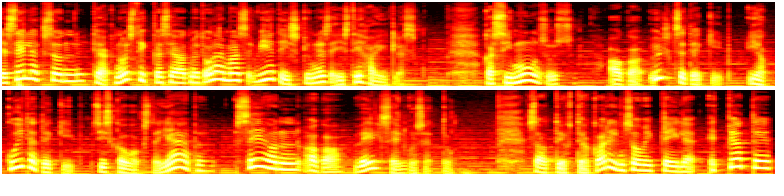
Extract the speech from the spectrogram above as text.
ja selleks on diagnostikaseadmed olemas viieteistkümnes Eesti haiglas. kas immuunsus aga üldse tekib ja kui ta tekib, siis kauaks ta jääb, see on aga veel selgusetu. saatejuht Jaak Arin soovib teile, et peate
